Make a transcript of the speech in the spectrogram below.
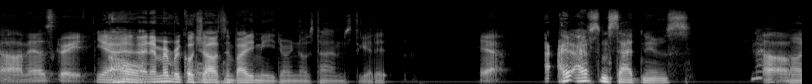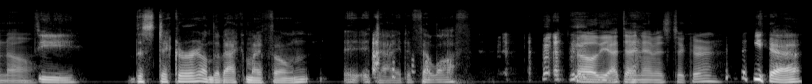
Oh man, it was great. Yeah, Oh. and I remember Coach Oh. Alex invited me during those times to get it. Yeah. I, I have some sad news. Uh oh. Oh no. The the sticker on the back of my phone it, it died. it fell off. Oh, the at Dynamics sticker. Yeah.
